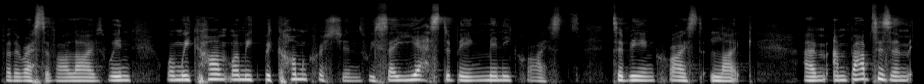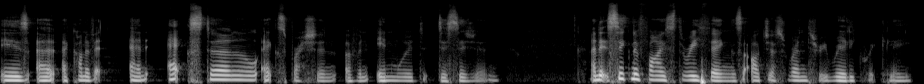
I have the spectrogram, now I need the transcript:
for the rest of our lives. When, when, we, come, when we become Christians, we say yes to being mini Christs, to being Christ like. Um, and baptism is a, a kind of an external expression of an inward decision. And it signifies three things that I'll just run through really quickly.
